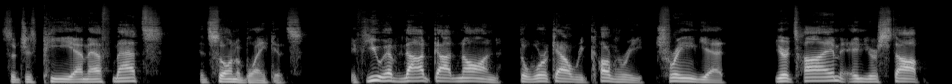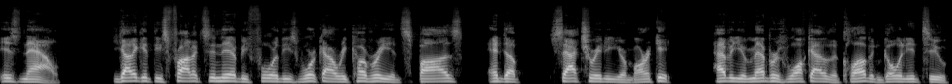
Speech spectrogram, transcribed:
such as PEMF mats and sauna blankets. If you have not gotten on the workout recovery train yet, your time and your stop is now. You got to get these products in there before these workout recovery and spas end up saturating your market, having your members walk out of the club and going into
